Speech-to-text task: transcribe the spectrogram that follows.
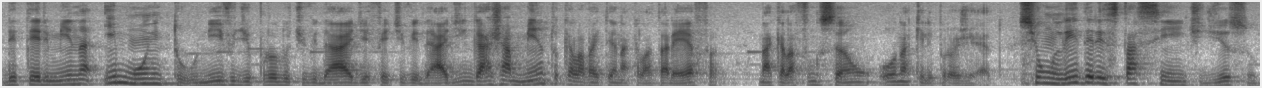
determina e muito o nível de produtividade, efetividade, engajamento que ela vai ter naquela tarefa, naquela função ou naquele projeto. Se um líder está ciente disso,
